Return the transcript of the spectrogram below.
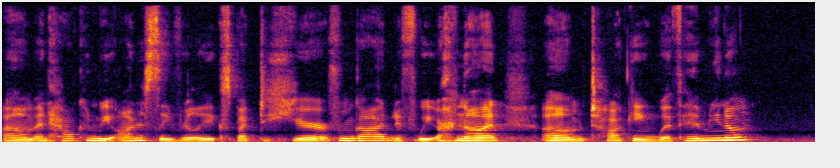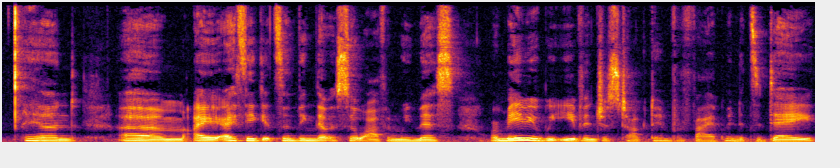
Um, and how can we honestly really expect to hear from God if we are not um, talking with Him, you know? And um, I, I, think it's something that so often we miss, or maybe we even just talk to Him for five minutes a day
